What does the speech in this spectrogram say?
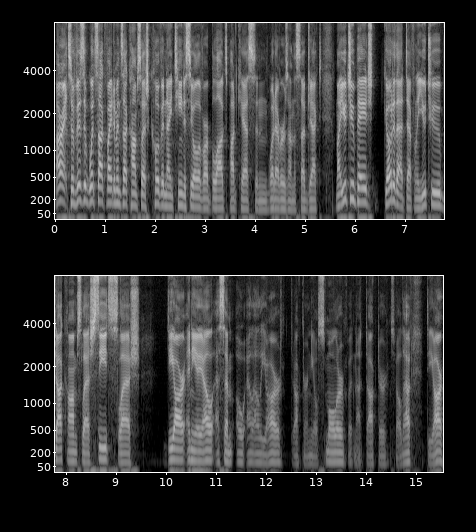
all right, so visit woodstockvitamins.com slash COVID-19 to see all of our blogs, podcasts, and whatever's on the subject. My YouTube page, go to that definitely, youtube.com slash seeds slash D-R-N-E-A-L-S-M-O-L-L-E-R, Dr. Neal Smoller, but not doctor, spelled out, D-R.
